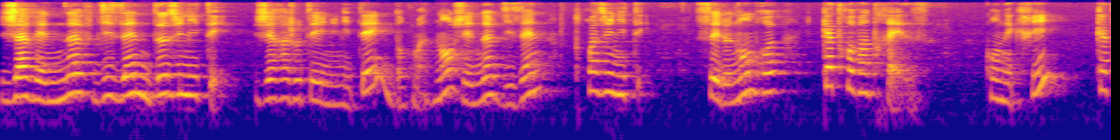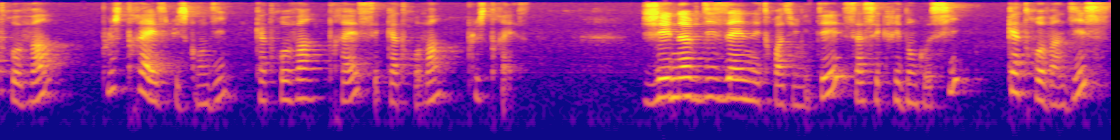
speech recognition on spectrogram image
J'avais 9 dizaines, 2 unités. J'ai rajouté une unité, donc maintenant j'ai 9 dizaines, 3 unités. C'est le nombre 93 qu'on écrit 80 plus 13, puisqu'on dit 93, c'est 80 plus 13. J'ai 9 dizaines et 3 unités, ça s'écrit donc aussi 90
